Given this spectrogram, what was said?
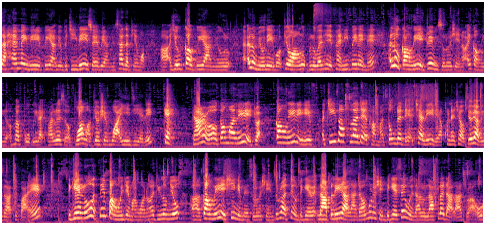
စား handmade လေးတွေပေးတာမျိုးပကြီးလေးတွေဆွဲပေးတာမျိုးစသဖြင့်ပေါ့အာအယုတ်ကောက်ပေးတာမျိုးတို့အဲ့လိုမျိုးလေးတွေပေါ့ပျော်အောင်လို့ဘယ်လိုပဲဖြစ်ဖြစ်ဖန်တီးပေးလိုက်မယ်အဲ့လိုကောင်လေးတွေတွေ့ပြီဆိုလို့ရှိရင်တော့အဲ့ကောင်လေးတွေအမှတ်ပို့ပေးလိုက်ဘာလို့လဲဆိုတော့ဘဝမှာပျော်ရွှင်ဘဝအရေးကြီးရလေကဲဒါကတော့ကောင်မလေးတွေအတွက်ကောင်လေးတွေအကြီးစား flat တဲ့အခါမှာသုံးတတ်တဲ့အချက်လေးတွေကခုနှစ်ချက်ကိုပြောပြပြီးသားဖြစ်ပါတယ် တကယ်လို့တင့်ပောင်ဝန်းကျင်မှာပေါ့နော်ဒီလိုမျိုးအာကောင်လေးတွေရှိနေမယ်ဆိုလို့ရှိရင်သူတို့ကတင့်ကိုတကယ်ပဲလာပလေးတာလားဒါမှမဟုတ်လို့ရှိရင်တကယ်စိတ်ဝင်စားလို့လာ flat တာလားဆိုတာကို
